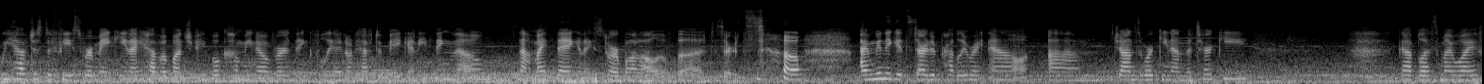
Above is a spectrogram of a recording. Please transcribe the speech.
We have just a feast we're making. I have a bunch of people coming over. Thankfully, I don't have to bake anything though. It's not my thing and I store bought all of the desserts. So I'm gonna get started probably right now. Um, John's working on the turkey. God bless my wife.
